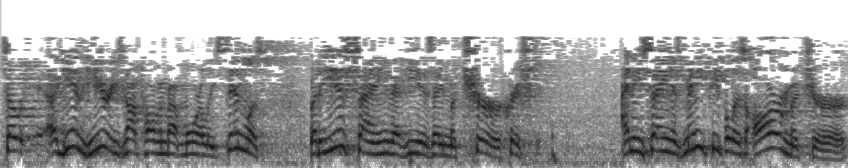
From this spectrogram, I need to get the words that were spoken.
So again, here he's not talking about morally sinless, but he is saying that he is a mature Christian. And he's saying as many people as are mature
